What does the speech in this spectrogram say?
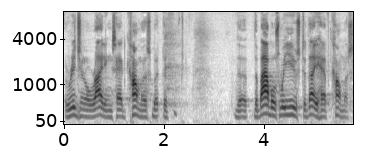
original writings had commas, but the, the, the Bibles we use today have commas.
